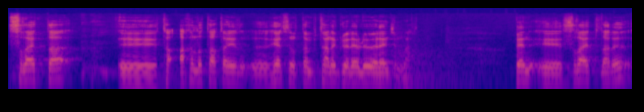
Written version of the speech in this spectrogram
slaytta e, ta- akıllı tahtayı e, her sınıftan bir tane görevli öğrencim var. Ben e, slaytları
